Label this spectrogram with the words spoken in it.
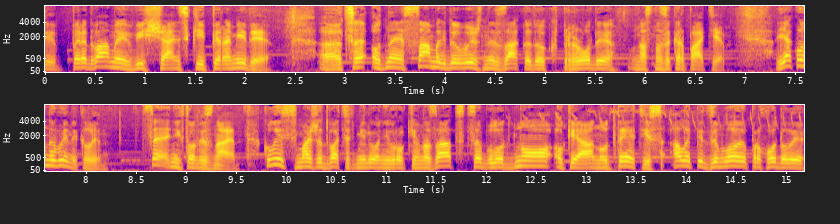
Друзі, перед вами віщанські піраміди. Е, Це одне з самих дивовижних закладок природи у нас на Закарпатті. Як вони виникли? Це ніхто не знає. Колись майже 20 мільйонів років назад це було дно океану Тетіс, але під землею проходили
